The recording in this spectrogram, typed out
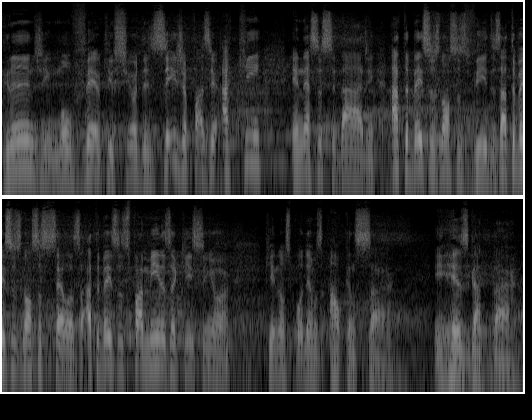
grande mover que o Senhor deseja fazer aqui nessa cidade, através das nossas vidas, através das nossas células, através das famílias aqui, Senhor, que nós podemos alcançar e resgatar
